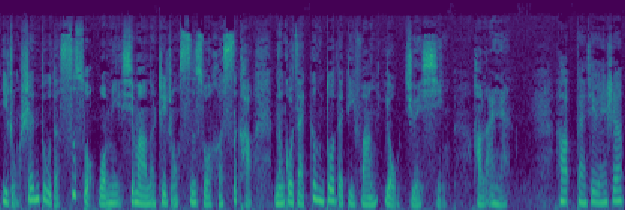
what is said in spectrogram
一种深度的思索。我们也希望呢，这种思索和思考能够在更多的地方有觉醒。好了，安然，好，感谢袁生。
